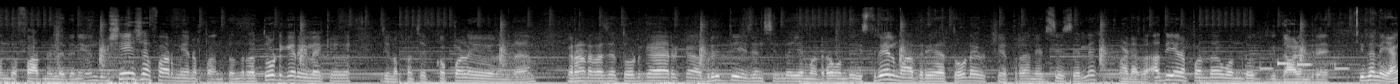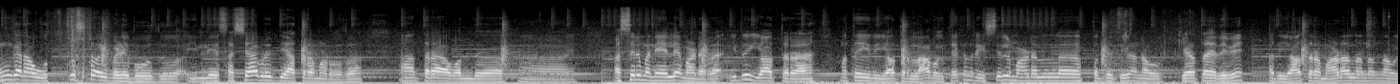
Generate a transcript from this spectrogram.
ಒಂದು ಫಾರ್ಮ್ನಲ್ಲಿದ್ದೀನಿ ಒಂದು ವಿಶೇಷ ಫಾರ್ಮ್ ಏನಪ್ಪ ಅಂತಂದ್ರೆ ತೋಟಗಾರಿ ಇಲಾಖೆ ಜಿಲ್ಲಾ ಪಂಚಾಯತ್ ಕೊಪ್ಪಳ ಇವರಿಂದ ಕರ್ನಾಟಕ ರಾಜ್ಯ ತೋಟಗಾರಿಕಾ ಅಭಿವೃದ್ಧಿ ಏಜೆನ್ಸಿಯಿಂದ ಏನು ಮಾಡ್ಯಾರ? ಒಂದು ಇಸ್ರೇಲ್ ಮಾದರಿಯ ತೋಟ ಕ್ಷೇತ್ರ ನೆಡ್ಸೇಸಿಯಲ್ಲಿ ಮಾಡ್ಯಾರ. ಅದು ಏನಪ್ಪ ಅಂದ್ರೆ ಒಂದು ದಾಳಿಂಬ್ರೆ ಇದನ್ನು ಹೆಂಗೆ ನಾವು ಉತ್ಕೃಷ್ಟವಾಗಿ ಬೆಳಿಬಹುದು? ಇಲ್ಲಿ ಸಸ್ಯಾಭಿವೃದ್ಧಿ ಯಾತ್ರ ಥರ ಮಾಡ್ಬೋದು? ಆ ಥರ ಒಂದು ಆ, ಹಸಿರು ಮನೆಯಲ್ಲೇ ಮಾಡ್ಯಾರ. ಇದು ಯಾವ ಥರ ಮತ್ತು ಇದು ಯಾವ ಥರ ಲಾಭ ಆಗುತ್ತೆ? ಯಾಕಂದರೆ ಸಿಲ್ ಮಾಡಲ್ ಪದ್ಧತಿಗಳು ನಾವು ಕೇಳ್ತಾ ಇದ್ದೀವಿ. ಅದು ಯಾವ ಥರ ಮಾಡಲ್ಲ ಅನ್ನೋದು ನಾವು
